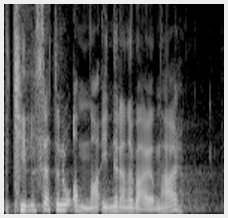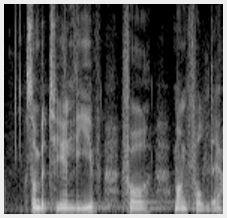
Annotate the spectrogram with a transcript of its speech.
Vi tilsetter noe annet inn i denne verden her, som betyr liv for mangfoldige.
